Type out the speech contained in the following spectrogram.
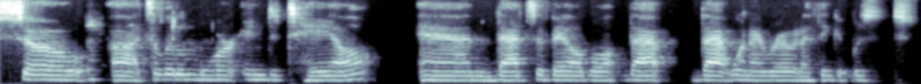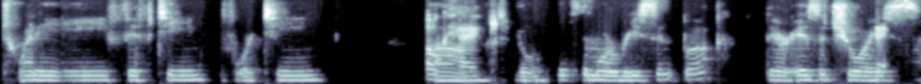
So uh, it's a little more in detail. And that's available. That that one I wrote, I think it was 2015, 14. Okay. Um, so it's the more recent book. There is a choice,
